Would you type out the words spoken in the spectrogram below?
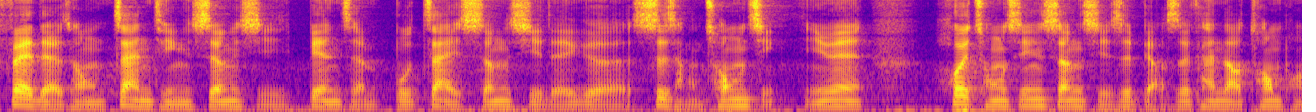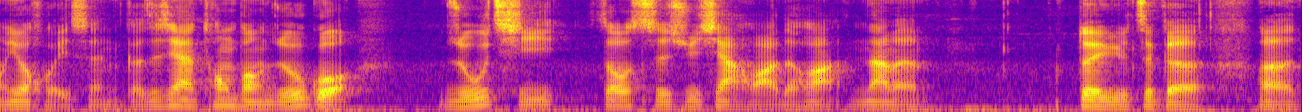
Fed 从暂停升息变成不再升息的一个市场憧憬，因为会重新升息是表示看到通膨又回升。可是现在通膨如果如期都持续下滑的话，那么对于这个呃。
